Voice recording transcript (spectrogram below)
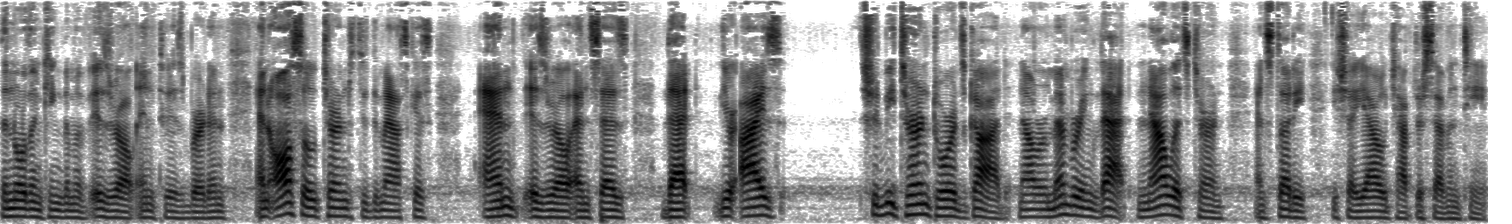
the northern kingdom of Israel into his burden and also turns to Damascus and Israel and says that your eyes should be turned towards God. Now, remembering that, now let's turn and study Yeshayahu chapter 17.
